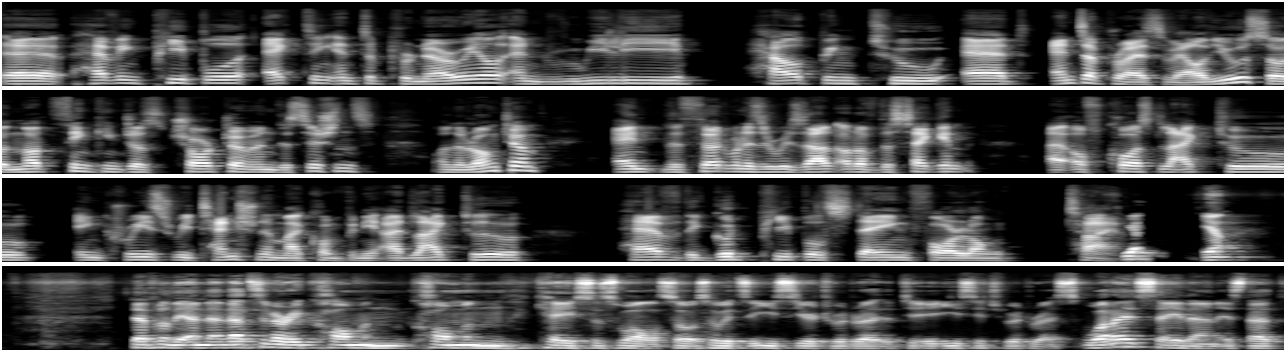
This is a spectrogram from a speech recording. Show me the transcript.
uh, having people acting entrepreneurial and really helping to add enterprise value so not thinking just short term and decisions on the long term and the third one is a result out of the second i of course like to increase retention in my company i'd like to have the good people staying for a long time yeah yeah Definitely, and, and that's a very common common case as well. So so it's easier to address. Easier to address. What I'd say then is that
